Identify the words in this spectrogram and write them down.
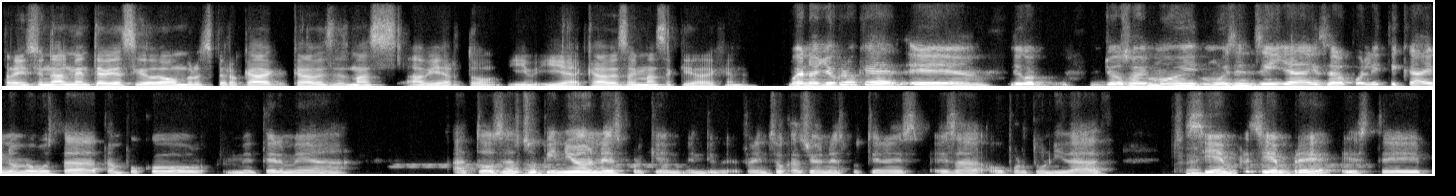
tradicionalmente había sido de hombros, pero cada, cada vez es más abierto y, y cada vez hay más equidad de género? Bueno, yo creo que, eh, digo, yo soy muy, muy sencilla y cero política y no me gusta tampoco meterme a, a todas esas opiniones porque en, diferentes ocasiones pues tienes esa oportunidad. Siempre, siempre, este,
